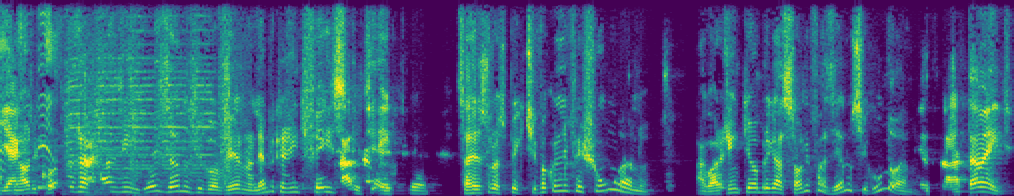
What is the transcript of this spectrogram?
E Afinal de contas, já fazem dois anos de governo. Lembra que a gente fez essa retrospectiva quando ele fechou um ano. Agora a gente tem a obrigação de fazer no segundo ano. Exatamente.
